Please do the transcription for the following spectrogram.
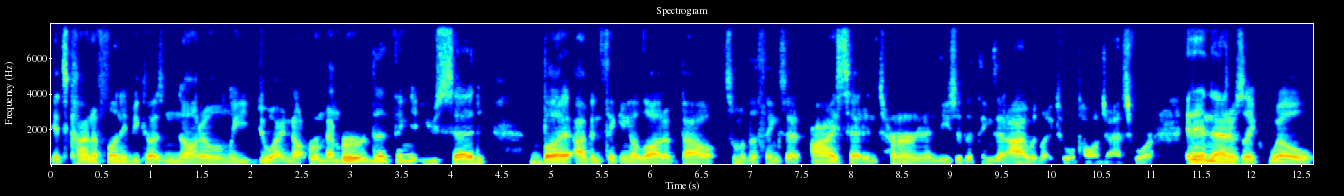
"It's kind of funny because not only do I not remember the thing that you said, but I've been thinking a lot about some of the things that I said in turn, and these are the things that I would like to apologize for. And in that, it was like, well,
